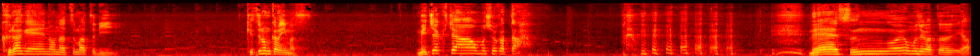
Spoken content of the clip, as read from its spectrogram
クラゲの夏祭り結論から言います。めちゃくちゃ面白かった。ねえすんごい面白かった。やっ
